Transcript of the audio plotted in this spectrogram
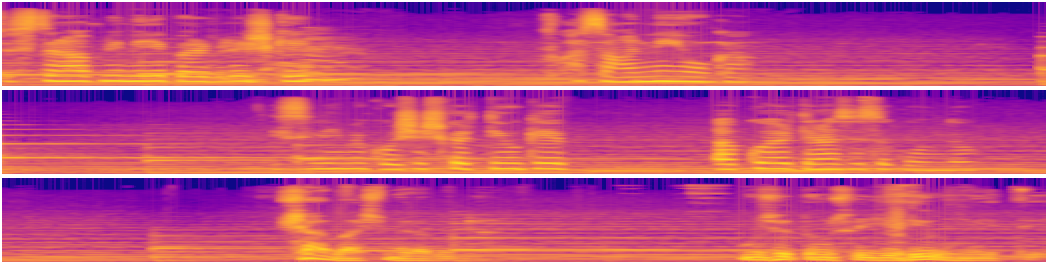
जिस तरह आपने मेरी परवरिश की तो आसान नहीं होगा। इसलिए मैं कोशिश करती हूँ कि आपको हर तरह से सुकून दो। शाबाश मेरा बेटा। मुझे तुमसे यही उम्मीद थी।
